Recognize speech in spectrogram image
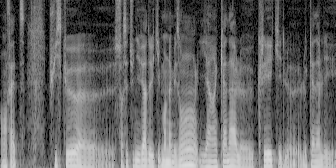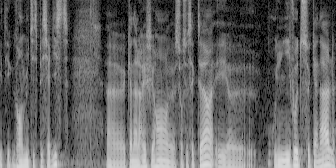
en fait, puisque euh, sur cet univers de l'équipement de la maison, il y a un canal euh, clé qui est le, canal des, grands multispécialistes, canal référent sur ce secteur, et au niveau de ce canal,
